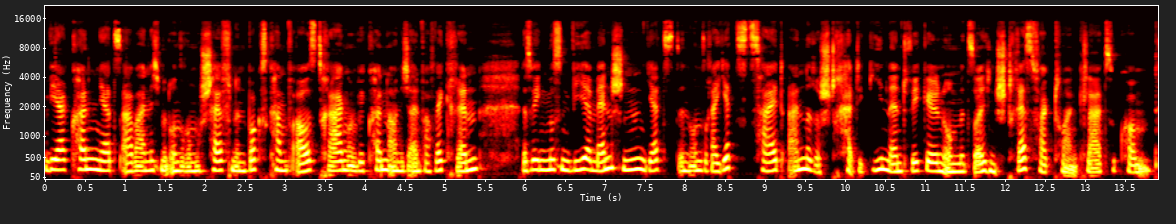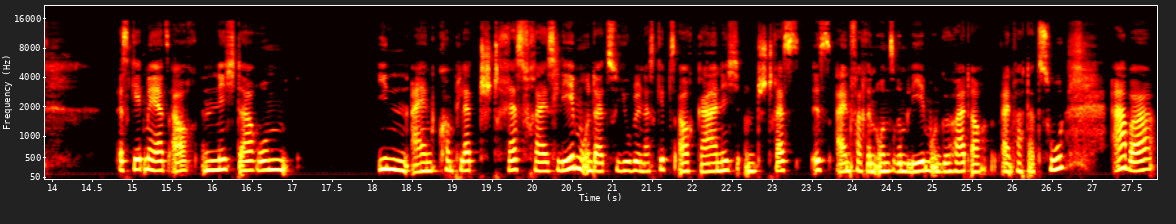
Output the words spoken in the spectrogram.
Wir können jetzt aber nicht mit unserem Chef einen Boxkampf austragen und wir können auch nicht einfach wegrennen. Deswegen müssen wir Menschen jetzt in unserer Jetztzeit andere Strategien entwickeln, um mit solchen Stressfaktoren klarzukommen. Es geht mir jetzt auch nicht darum, ihnen ein komplett stressfreies Leben unterzujubeln, das gibt's auch gar nicht. Und Stress ist einfach in unserem Leben und gehört auch einfach dazu. Aber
